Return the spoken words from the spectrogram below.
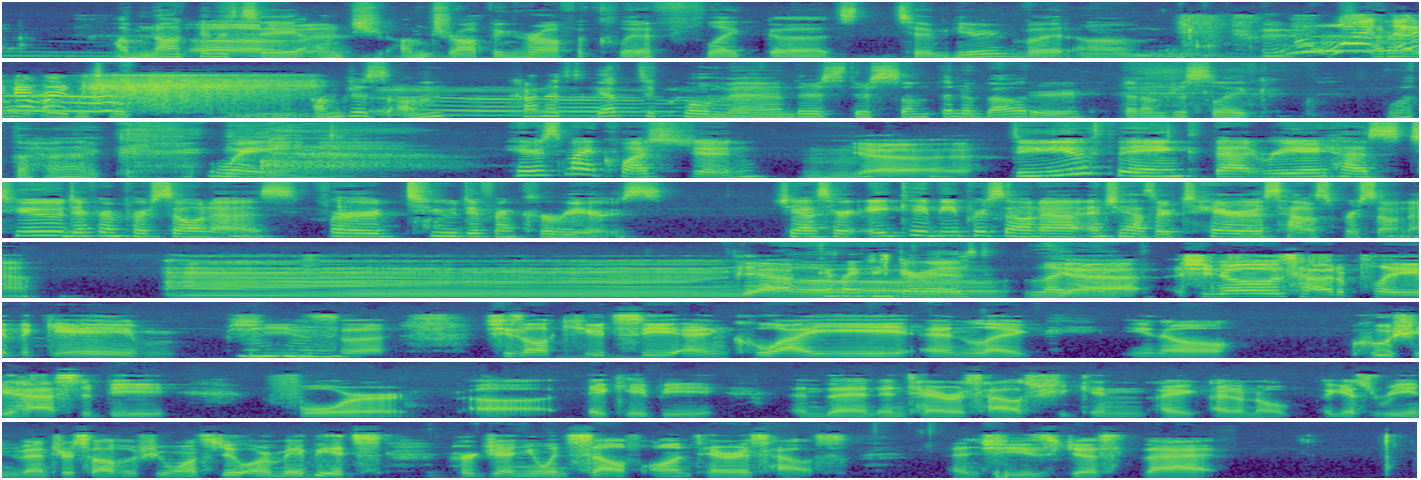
i'm not gonna Oh, say man. i'm dr- i'm dropping her off a cliff like uh tim here but um What? I, I never. I'm just like- i'm just i'm kind of skeptical Uh. man there's there's something about her that i'm just like what the heck Wait, Yeah. Here's my question. Mhm. Yeah. Do you think that Rie has two different personas for two different careers? She has her AKB persona and she has her terrace house persona. Mm, yeah. 'Cause I think there is. Oh, Like, yeah. She knows how to play the game. She's Mhm. uh, she's all cutesy and kawaii and like you know who she has to be for uh, AKB. And then in Terrace House, she can I I don't know I guess reinvent herself if she wants to, or maybe it's her genuine self on Terrace House, and she's just that,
